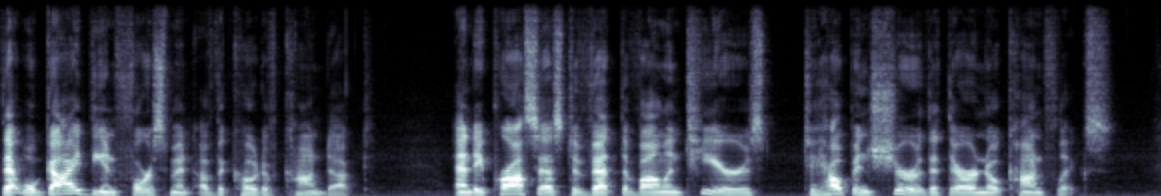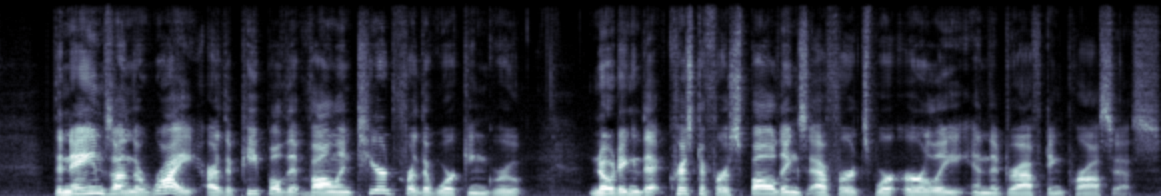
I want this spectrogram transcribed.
that will guide the enforcement of the Code of Conduct, and a process to vet the volunteers to help ensure that there are no conflicts. The names on the right are the people that volunteered for the working group, noting that Christopher Spalding's efforts were early in the drafting process.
